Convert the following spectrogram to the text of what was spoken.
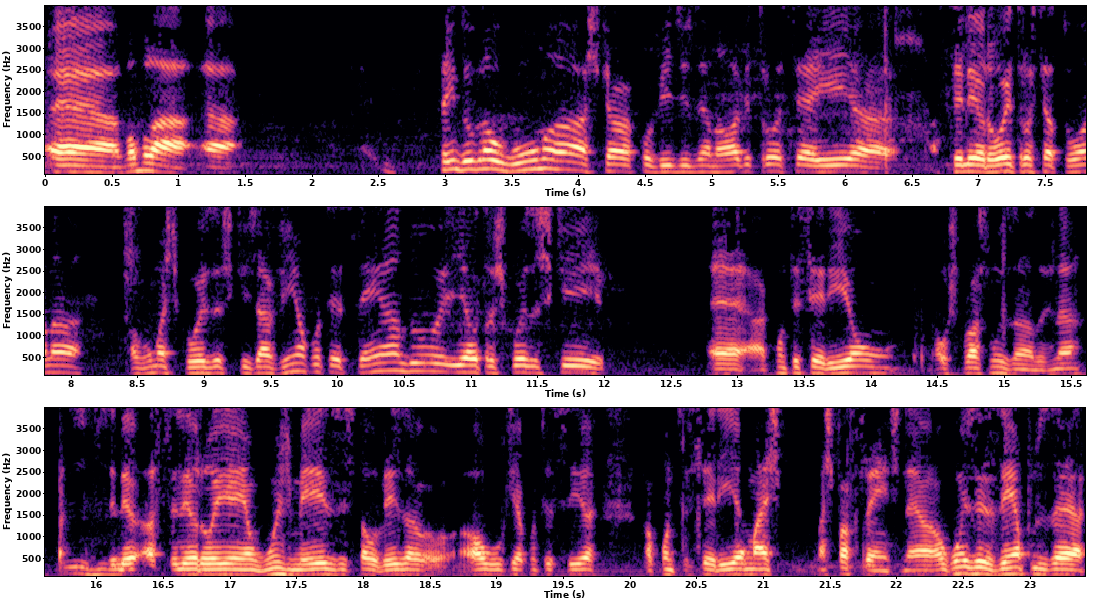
É, vamos lá. É, sem dúvida alguma, acho que a Covid-19 trouxe aí a acelerou e trouxe à tona algumas coisas que já vinham acontecendo e outras coisas que é, aconteceriam aos próximos anos, né? Uhum. Acelerou em alguns meses, talvez algo que acontecia, aconteceria mais, mais para frente, né? Alguns exemplos é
